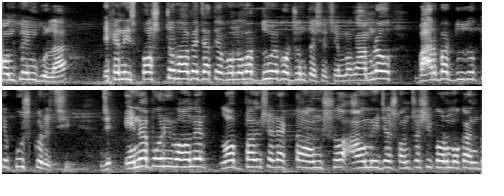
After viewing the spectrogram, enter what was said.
কমপ্লেনগুলা এখানে স্পষ্টভাবে জাতীয় গণমাধ্যমে পর্যন্ত এসেছে এবং আমরাও বারবার দুদককে পুশ করেছি যে এনা পরিবহনের লভ্যাংশের একটা অংশ আওয়ামী যে সন্ত্রাসী কর্মকাণ্ড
